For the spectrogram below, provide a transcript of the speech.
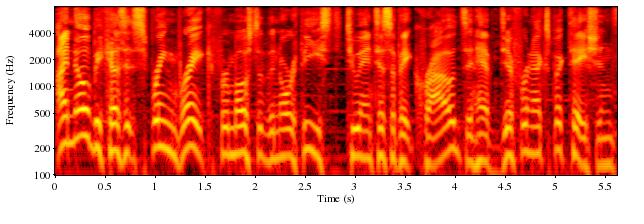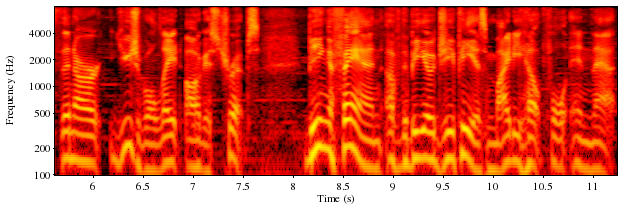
I know because it's spring break for most of the Northeast to anticipate crowds and have different expectations than our usual late August trips. Being a fan of the BOGP is mighty helpful in that.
